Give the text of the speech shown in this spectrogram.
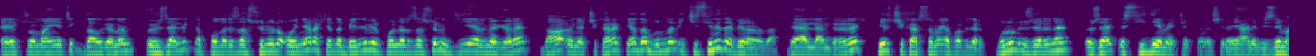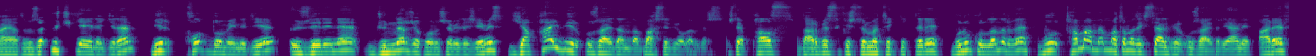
elektromanyetik dalganın özellikle polarizasyonuyla oynayarak ya da belli bir polarizasyonun diğerine göre daha öne çıkarak ya da bunların ikisini de bir arada değerlendirerek bir çıkarsama yapabilirim. Bunun üzerine özellikle CDMA teknolojisiyle yani bizim hayatımıza 3G ile giren bir kod domeni diye üzerine günlerce konuşabileceğimiz yapay bir uzaydan da bahsediyor olabiliriz. İşte pulse, darbe sıkıştırma teknikleri bunu kullanır ve bu tamamen matematiksel bir uzaydır. Yani RF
